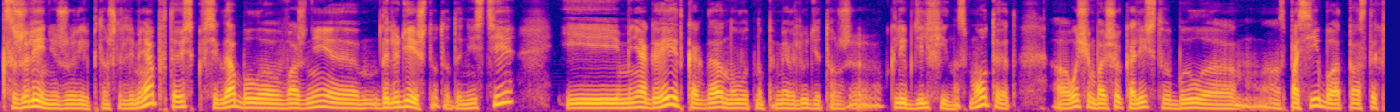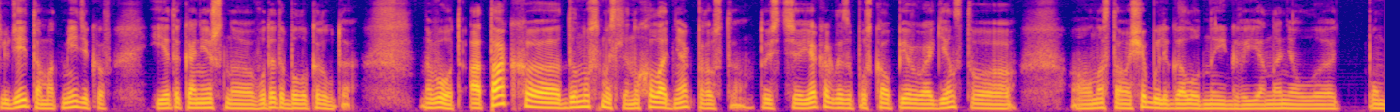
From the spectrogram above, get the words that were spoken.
к сожалению, жюри, потому что для меня, повторюсь, всегда было важнее до людей что-то донести, и меня греет, когда, ну вот, например, люди тоже клип «Дельфина» смотрят. А, очень большое количество было спасибо от простых людей, там, от медиков. И это, конечно, вот это было круто. Вот. А так, э, да ну в смысле, ну холодняк просто. То есть я когда запускал первое агентство, а, у нас там вообще были голодные игры. Я нанял, э, по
